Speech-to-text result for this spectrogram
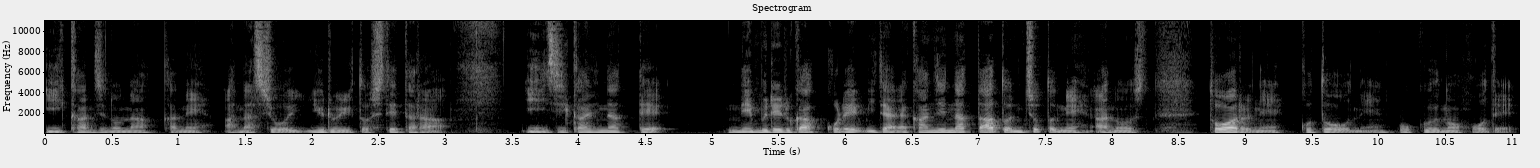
いい感じのなんかね、話をゆるりとしてたら、いい時間になって、眠れるか？これ？みたいな感じになった後にちょっとね、あの、とあるね、ことをね、僕の方で、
